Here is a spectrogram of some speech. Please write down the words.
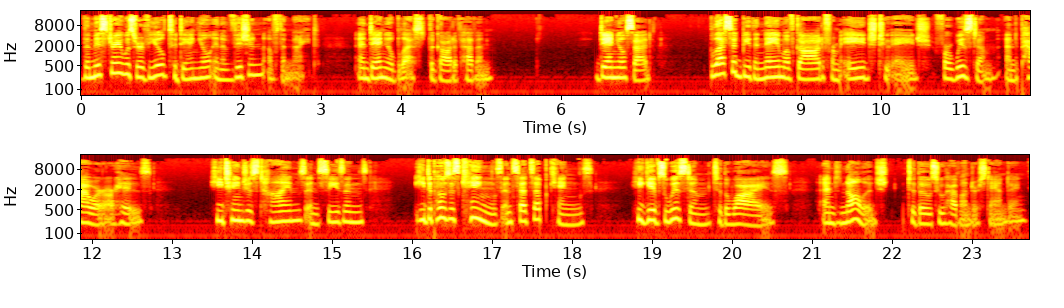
the mystery was revealed to Daniel in a vision of the night, and Daniel blessed the God of heaven. Daniel said, Blessed be the name of God from age to age, for wisdom and power are his. He changes times and seasons. He deposes kings and sets up kings. He gives wisdom to the wise, and knowledge to those who have understanding.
